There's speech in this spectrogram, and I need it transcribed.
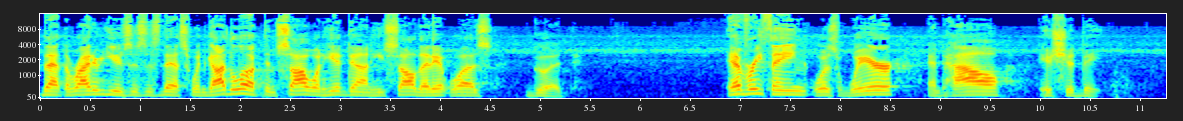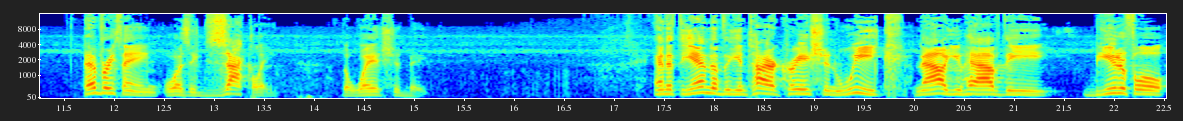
that the writer uses is this When God looked and saw what he had done, he saw that it was good. Everything was where and how it should be. Everything was exactly the way it should be. And at the end of the entire creation week, now you have the beautiful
